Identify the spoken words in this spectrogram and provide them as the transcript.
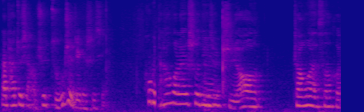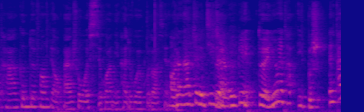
那他就想要去阻止这个事情。后面他后来设定是只要张万森和他跟对方表白说我喜欢你，他就会回到现在。哦，那他这个机制还会变？对，因为他不是，哎，他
